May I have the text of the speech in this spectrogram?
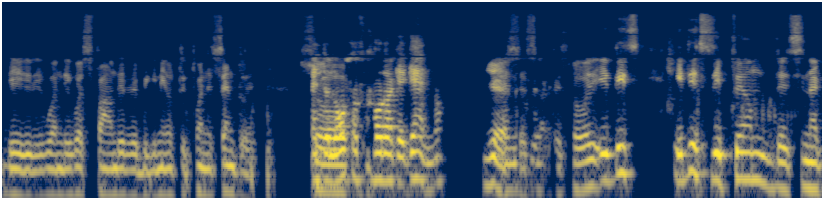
the when it was founded at the beginning of the 20th century. So, and the loss of Kodak again, no? Yes, And- exactly. So it is it is the film that's in a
